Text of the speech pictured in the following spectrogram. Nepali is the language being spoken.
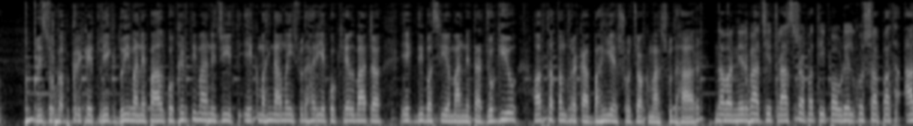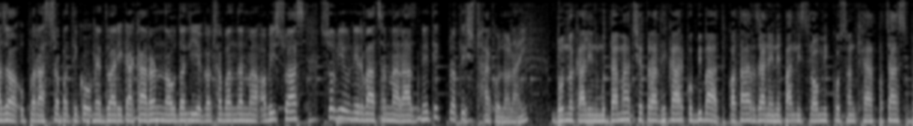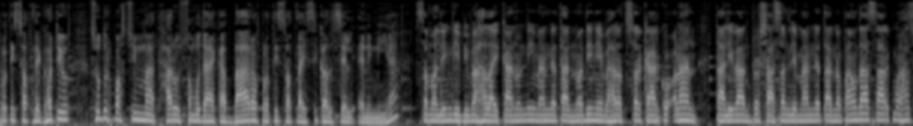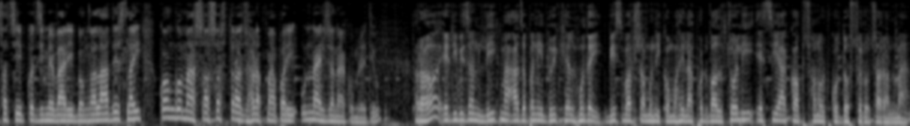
विश्वकप क्रिकेट लीग दुईमा नेपालको कीर्तिमानी जीत एक महिनामै सुधारिएको खेलबाट एक दिवसीय मान्यता जोगियो। अर्थतन्त्रका बाह्य सूचकमा सुधार। नवनिर्वाचित राष्ट्रपति पौडेलको शपथ आज। उपराष्ट्रपतिको उम्मेद्वारीका कारण नौदलीय गठबन्धनमा अविश्वास। सोभियु निर्वाचनमा राजनीतिक प्रतिष्ठाको लड़ाई। द्वन्द्वकालीन मुद्दामा क्षेत्राधिकारको विवाद कतार जाने नेपाली श्रमिकको संख्या पचास प्रतिशतले घट्यो सुदूरपश्चिममा थारू समुदायका बाह्र प्रतिशतलाई सिकल सेल एनिमिया। समलिङ्गी विवाहलाई कानूनी मान्यता नदिने भारत सरकारको अडान तालिबान प्रशासनले मान्यता नपाउँदा सार्क महासचिवको जिम्मेवारी बंगलादेशलाई कंगोमा सशस्त्र झडपमा परि उन्नाइस जनाको मृत्यु। र ए डिभिजन लीगमा आज पनि दुई खेल हुँदै बीस वर्ष मुनिको महिला फुटबल टोली एसिया कप छनौटको दोस्रो चरणमा।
